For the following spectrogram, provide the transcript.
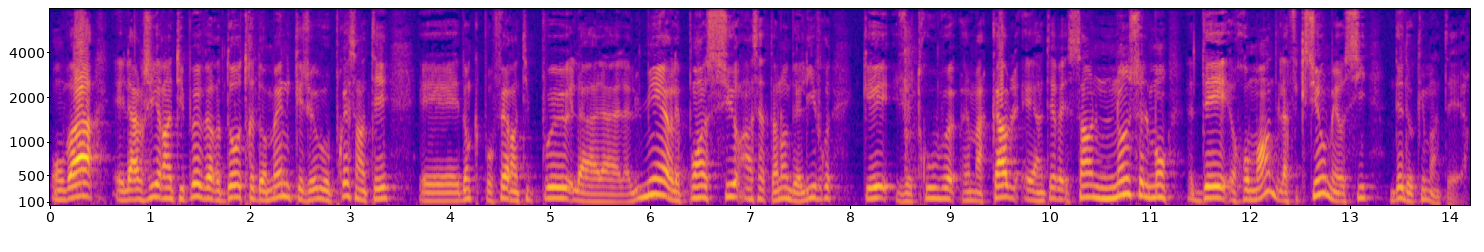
on va élargir un petit peu vers d'autres domaines que je vais vous présenter, et donc pour faire un petit peu la, la, la lumière, les points sur un certain nombre de livres que je trouve remarquable et intéressant, non seulement des romans, de la fiction, mais aussi des documentaires.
